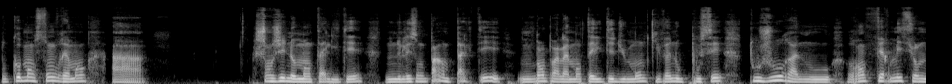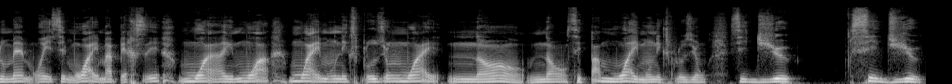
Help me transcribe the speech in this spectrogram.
Donc commençons vraiment à changer nos mentalités. Nous ne laissons pas impacter uniquement par la mentalité du monde qui va nous pousser toujours à nous renfermer sur nous-mêmes. Oui, c'est moi et ma percée, moi et moi, moi et mon explosion, moi et... Non, non, c'est pas moi et mon explosion. C'est Dieu. C'est Dieu.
